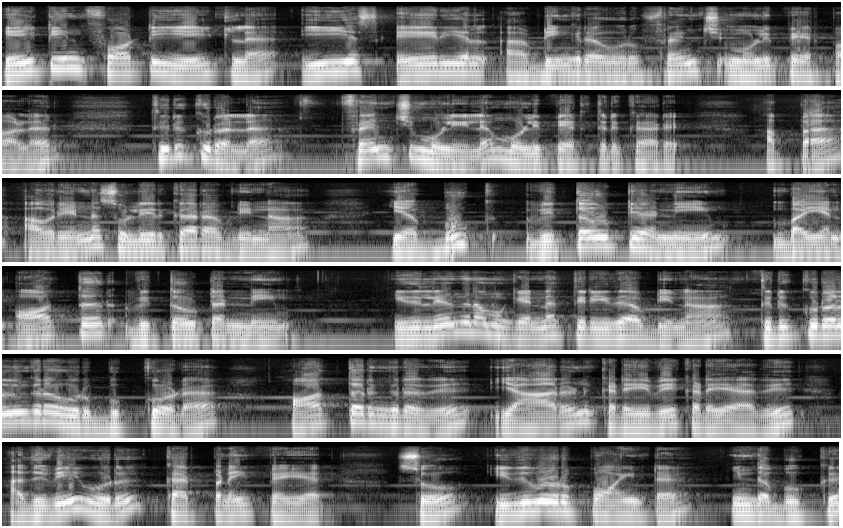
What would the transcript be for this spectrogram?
எயிட்டீன் ஃபார்ட்டி எயிட்டில் இஎஸ் ஏரியல் அப்படிங்கிற ஒரு ஃப்ரெஞ்சு மொழிபெயர்ப்பாளர் திருக்குறளை ஃப்ரெஞ்சு மொழியில் மொழிபெயர்த்திருக்காரு. அப்போ அவர் என்ன சொல்லியிருக்காரு அப்படின்னா a book without a name by an author without a name இதுலேருந்து நமக்கு என்ன தெரியுது அப்படின்னா திருக்குறளுங்கிற ஒரு புக்கோட ஆத்தருங்கிறது யாருன்னு கிடையவே கிடையாது. அதுவே ஒரு கற்பனை பெயர். ஸோ இது ஒரு பாயிண்ட்டை இந்த புக்கு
